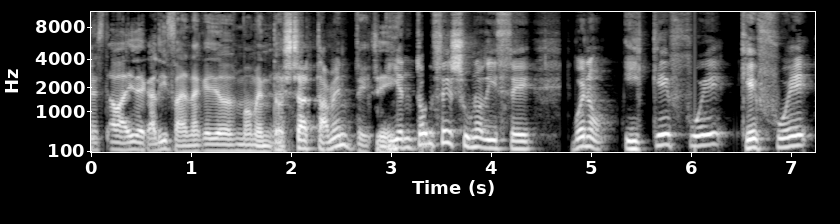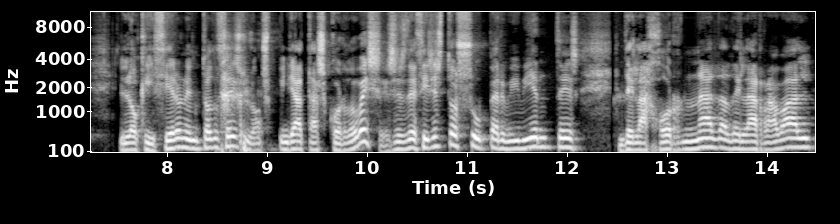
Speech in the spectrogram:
estaba ahí de califa en aquellos momentos. Exactamente. Y entonces uno dice, bueno, ¿y qué fue, qué fue lo que hicieron entonces los piratas cordobeses? Es decir, estos supervivientes de la jornada del arrabal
